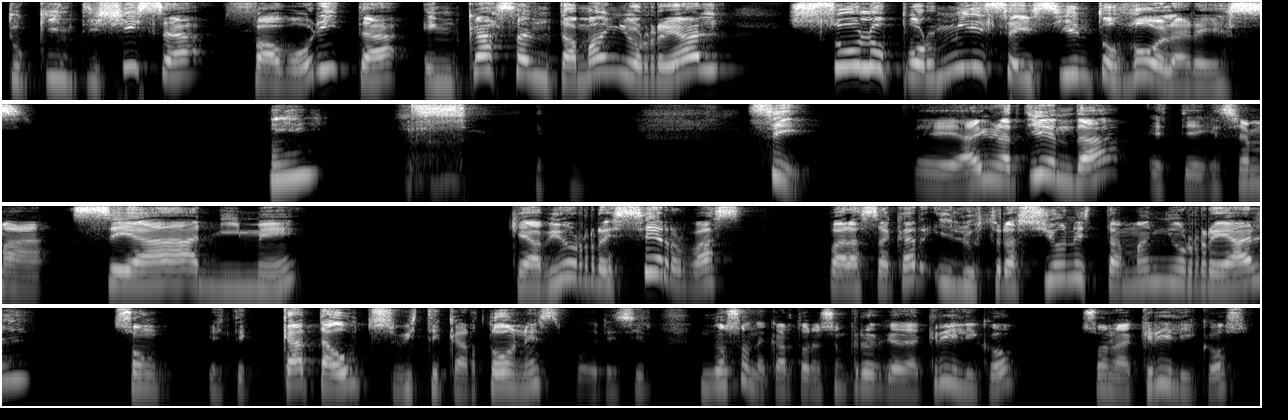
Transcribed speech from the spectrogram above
tu quintilliza favorita en casa en tamaño real solo por 1.600 dólares. ¿Y? Sí, eh, hay una tienda este, que se llama CA Anime que abrió reservas para sacar ilustraciones tamaño real. Son este, cutouts, viste, cartones, podría decir. No son de cartones, son creo que de acrílico. Son acrílicos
